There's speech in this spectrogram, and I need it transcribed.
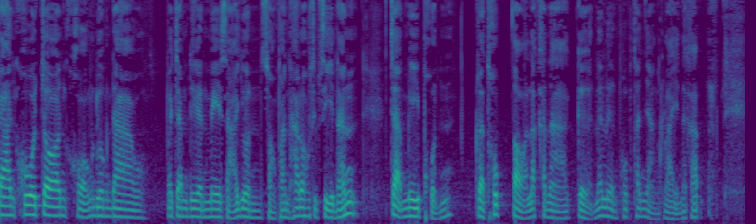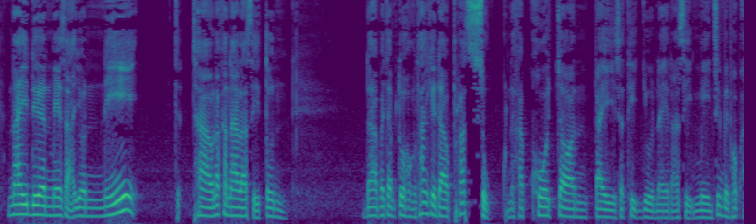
การโคจรของดวงดาว ประจำเดือนเมษายน 2564 นั้น จะมีผลกระทบต่อลัคนาเกิดและเรือนภพท่านอย่างไรนะครับ ในเดือนเมษายนนี้ ชาวลัคนาราศีตุลดาวประจำตัวของท่านคือดาวพระศุกร์นะครับ โคจรไปสถิตอยู่ในราศีมีน ซึ่งเป็นภพอ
